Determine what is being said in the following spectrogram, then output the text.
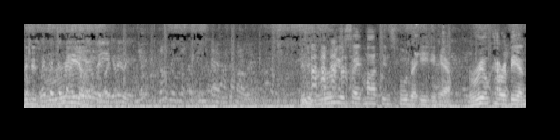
this is real. This is real St. Martin's food we're eating here. Real Caribbean.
